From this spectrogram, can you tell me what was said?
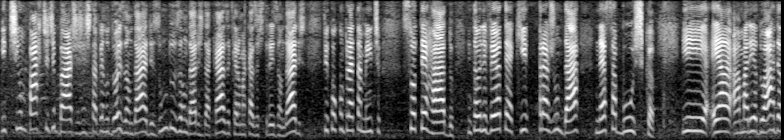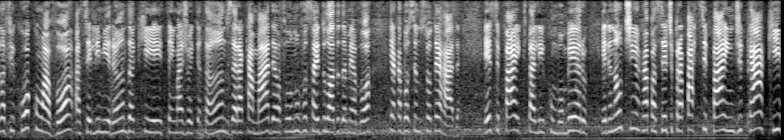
e tinha um parte de baixo. A gente está vendo dois andares, um dos andares da casa, que era uma casa de três andares, ficou completamente soterrado. Então ele veio até aqui para ajudar nessa busca. E é a Maria Eduarda, ela ficou com a avó, a Celi Miranda, que tem mais de 80 anos, era camada, ela falou, não vou sair do lado da minha avó e acabou sendo soterrada. Esse pai que está ali com o bombeiro, ele não tinha capacete para participar, indicar aqui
